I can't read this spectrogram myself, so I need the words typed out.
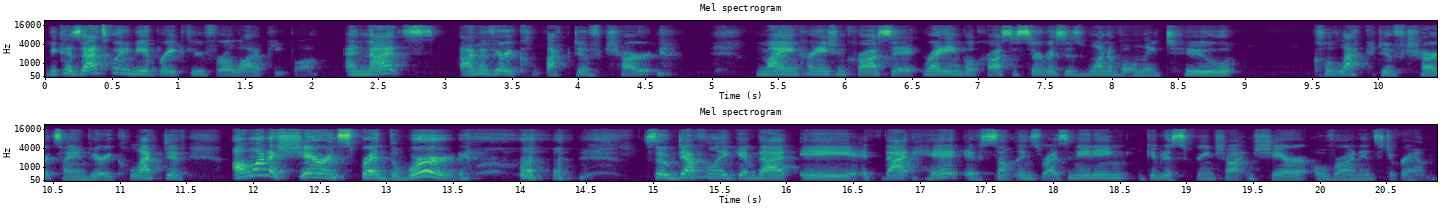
because that's going to be a breakthrough for a lot of people. And that's, I'm a very collective chart. My incarnation cross it, right angle cross the service is one of only two collective charts. I am very collective. I want to share and spread the word. So definitely give that a if that hit, if something's resonating, give it a screenshot and share over on Instagram.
